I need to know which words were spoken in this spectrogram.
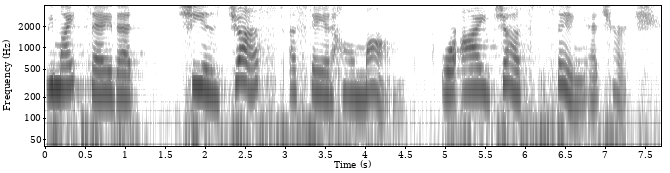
We might say that she is just a stay at home mom, or I just sing at church.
